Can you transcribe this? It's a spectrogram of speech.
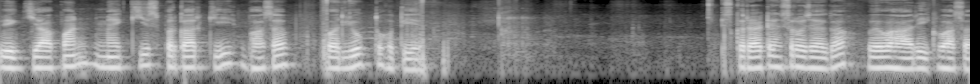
विज्ञापन में किस प्रकार की भाषा प्रयुक्त होती है? इसका राइट आंसर हो जाएगा व्यवहारिक भाषा।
